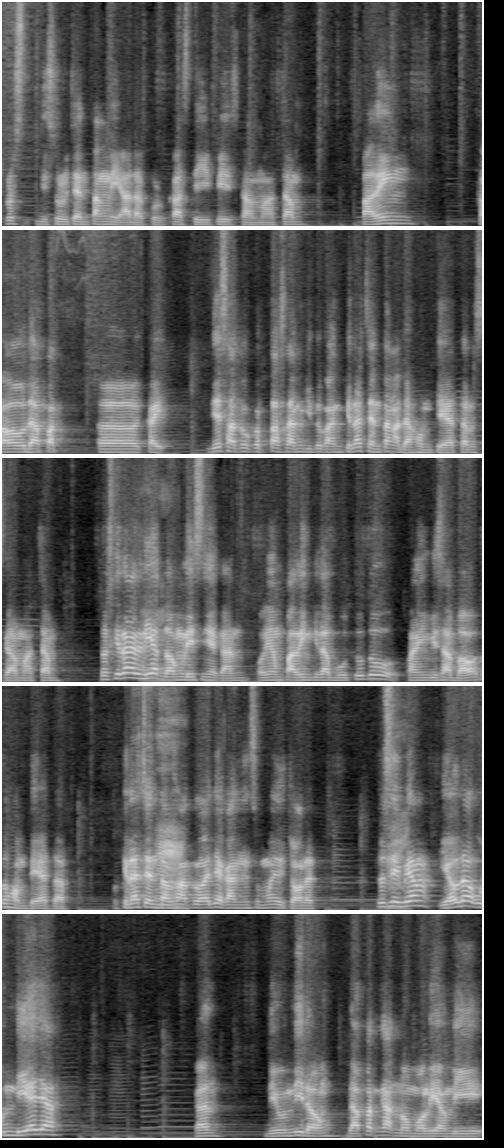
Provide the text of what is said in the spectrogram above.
terus disuruh centang nih ada kulkas, TV segala macam. Paling kalau dapat eh, kayak dia satu kertas kan gitu kan, kita centang ada home theater segala macam. Terus kita lihat Oh. dong listnya kan. Oh yang paling kita butuh tuh paling bisa bawa tuh home theater. Kita centang Hmm. satu aja kan, semuanya dicoret. Terus dia Hmm. bilang, ya udah undi aja. Kan, diundi dong. Dapat nggak nomor yang di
